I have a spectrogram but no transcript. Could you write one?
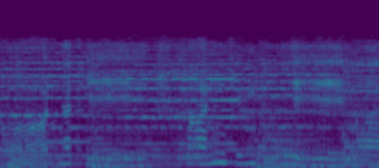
กอดนาที ฝันถึงพี่มเ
